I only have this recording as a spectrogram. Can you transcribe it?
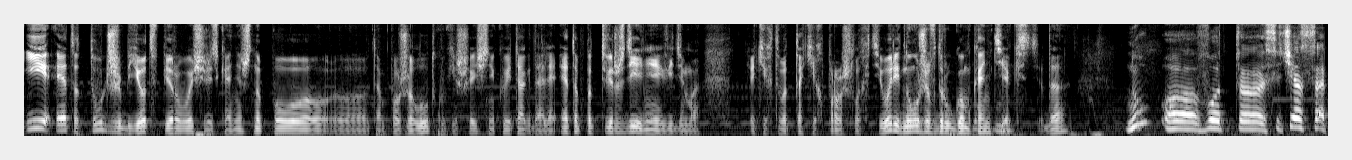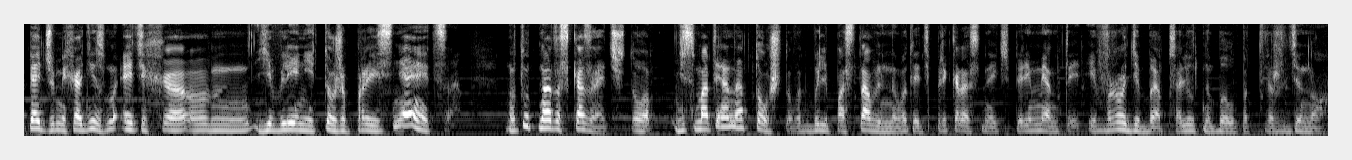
и это тут же бьет в первую очередь, конечно, по, э, там, по желудку, кишечнику и так далее. Это подтверждение, видимо, каких-то вот таких прошлых теорий, но уже в другом контексте, да? Ну, э, вот э, сейчас, опять же, механизм этих э, явлений тоже проясняется. Но тут надо сказать, что несмотря на то, что вот были поставлены вот эти прекрасные эксперименты, и вроде бы абсолютно было подтверждено,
